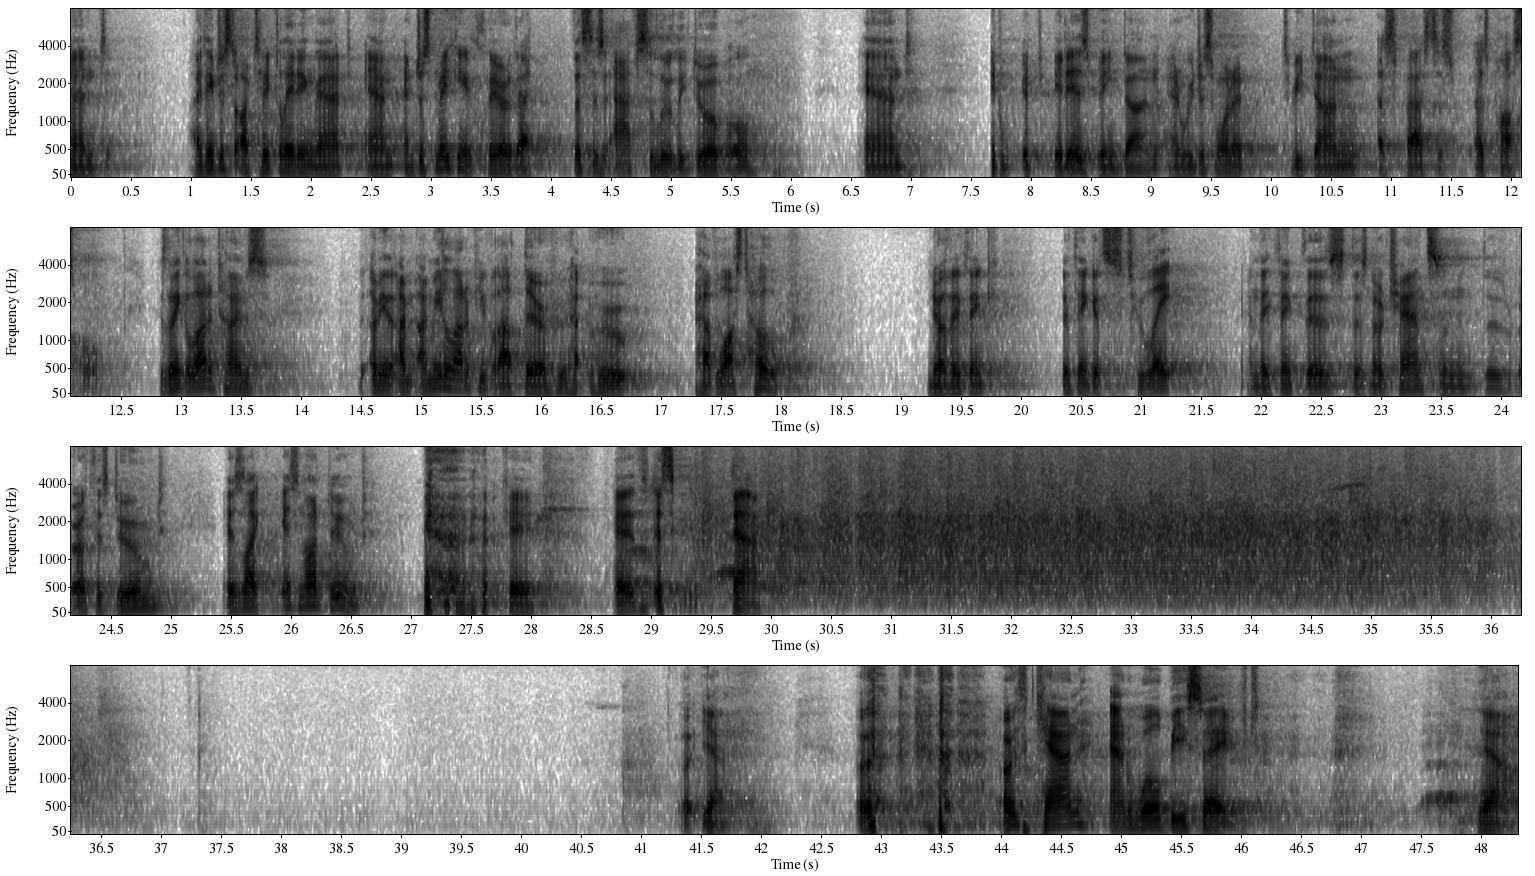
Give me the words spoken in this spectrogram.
And I think just articulating that and, and just making it clear that this is absolutely doable and it, it, it is being done and we just want it to be done as fast as, as possible. Because I think a lot of times, I mean, I, I meet a lot of people out there who, ha who have lost hope. You know, they think, they think it's too late and they think there's, there's no chance and the earth is doomed. It's like, it's not doomed. okay? It's, it's, yeah. Uh, yeah. Earth can and will be saved. Yeah.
